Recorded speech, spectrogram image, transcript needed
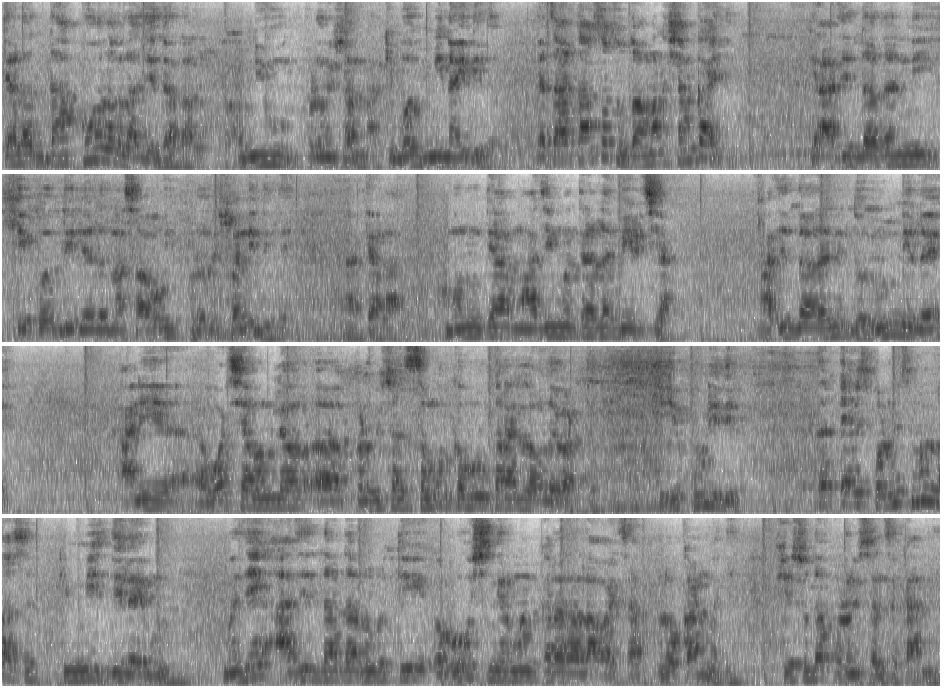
त्याला दाखवावं लागलं अजितदादाला निहून फडणवीसांना की बघ मी नाही दिलं. याचा अर्थ असाच होता आम्हाला शंका येते की अजितदादांनी हे पद दिलेलं नसावं फडणवीसांनी दिले त्याला. म्हणून त्या माजी मंत्र्याला वेळच्या अजितदादांनी धरून नेलंय आणि वर्षा बंगल्यावर अ, फडणवीसांसमोर कबूल करायला लावलंय वाटतं की हे कोणी दिलं? तर त्यावेळेस फडणवीस म्हणलं असं की मीच दिलंय म्हणून. म्हणजे अजितदादांवरती रोष निर्माण करायला लावायचा लोकांमध्ये हे सुद्धा फडणवीसांचं काम आहे.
